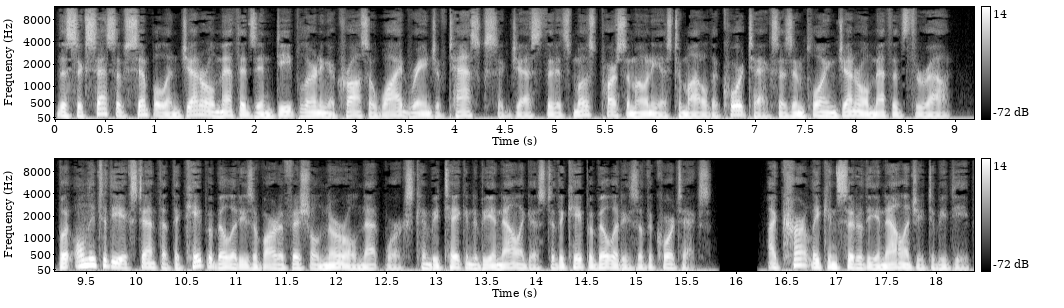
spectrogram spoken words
The success of simple and general methods in deep learning across a wide range of tasks suggests that it's most parsimonious to model the cortex as employing general methods throughout, but only to the extent that the capabilities of artificial neural networks can be taken to be analogous to the capabilities of the cortex. I currently consider the analogy to be deep,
